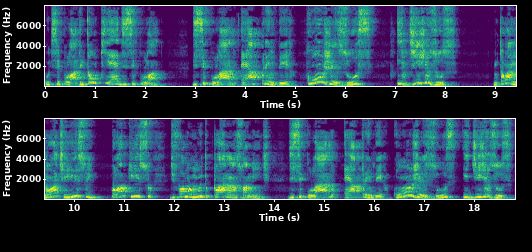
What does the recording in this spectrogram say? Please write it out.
o discipulado. Então, o que é discipulado? Discipulado é aprender com Jesus e de Jesus. Então, anote isso e coloque isso de forma muito clara na sua mente. Discipulado é aprender com Jesus e de Jesus.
